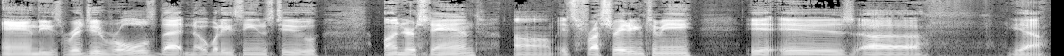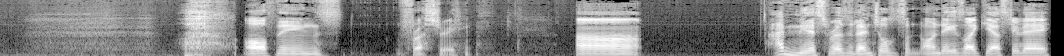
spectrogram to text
and these rigid rules that nobody seems to understand. Um, it's frustrating to me. It is, uh, yeah, all things frustrating. Uh, I miss residential on days like yesterday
